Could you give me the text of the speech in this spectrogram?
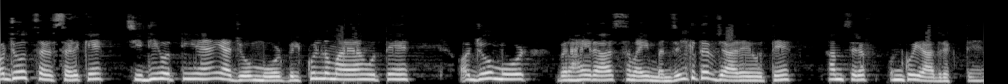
اور جو سڑکیں سیدھی ہوتی ہیں یا جو موڑ بالکل نمایاں ہوتے ہیں اور جو موڑ براہ راست ہماری منزل کی طرف جا رہے ہوتے ہیں ہم صرف ان کو یاد رکھتے ہیں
